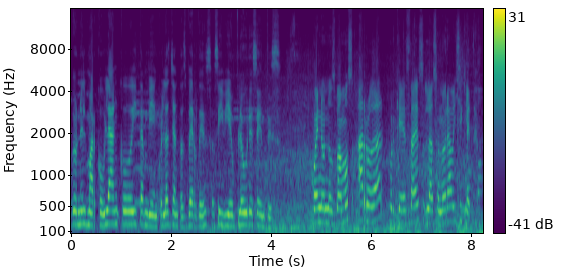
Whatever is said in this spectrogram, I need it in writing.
con el marco blanco y también con las llantas verdes, así bien fluorescentes. Bueno, nos vamos a rodar porque esta es la Sonora Bicicleta.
